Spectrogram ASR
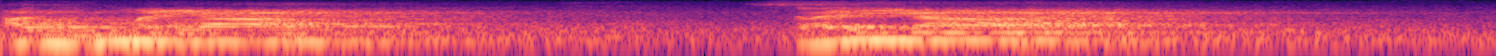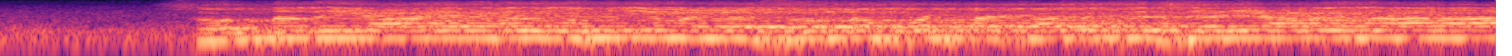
அது உண்மையா? சரியா? சொன்னது யார் என்பது முக்கியமல்ல. சொல்லப்பட்ட கருத்து சரியானதுதானா?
